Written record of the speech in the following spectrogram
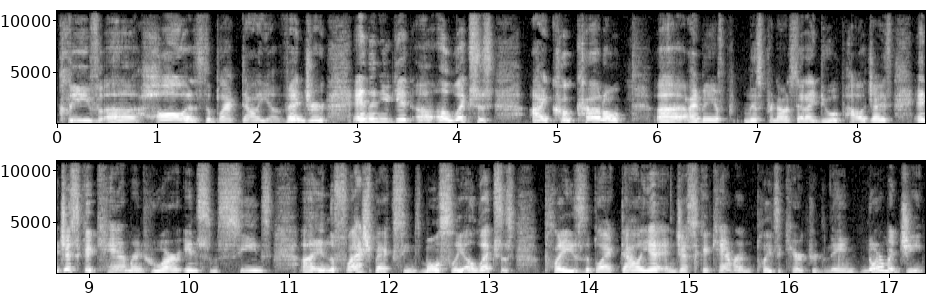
Cleve uh, Hall as the Black Dahlia Avenger. And then you get uh, Alexis Icocano. Uh, I may have mispronounced that. I do apologize. And Jessica Cameron, who are in some scenes, uh, in the flashback scenes mostly. Alexis plays the Black Dahlia, and Jessica Cameron plays a character named Norma Jean.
